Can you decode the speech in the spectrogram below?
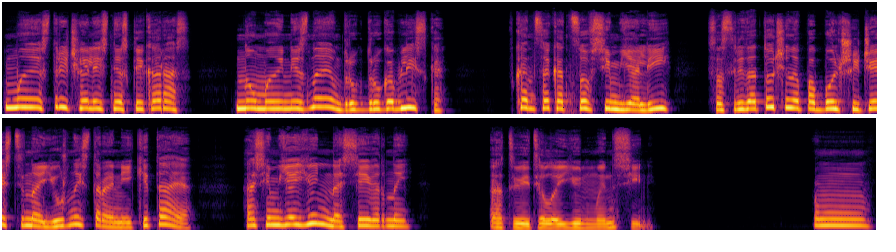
«Мы встречались несколько раз, но мы не знаем друг друга близко. В конце концов, семья Ли сосредоточена по большей части на южной стороне Китая, а семья Юнь на северной ответила Юнь Мэнсинь. «Ммм,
